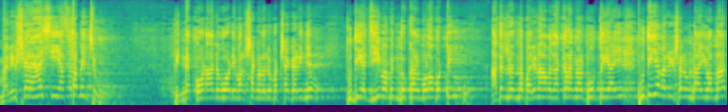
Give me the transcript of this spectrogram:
മനുഷ്യരാശി അസ്തമിച്ചു. പിന്നെ കോടാനുകോടി വർഷങ്ങൾ ഒരു പക്ഷെ കഴിഞ്ഞ് പുതിയ ജീവബിന്ദുക്കൾ മുളപൊട്ടി. അതിൽ നിന്ന് പരിണാമ ചക്രങ്ങൾ പൂർത്തിയായി. പുതിയ മനുഷ്യരുണ്ടായി വന്നാൽ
